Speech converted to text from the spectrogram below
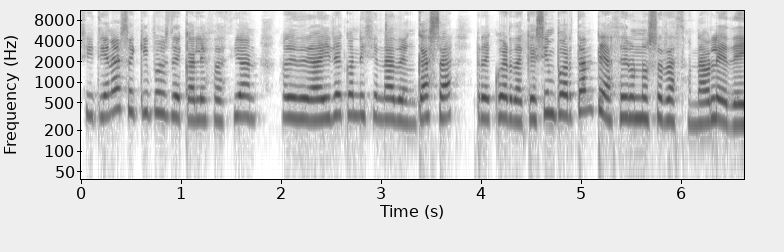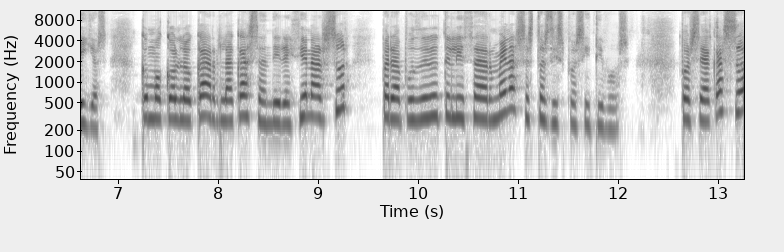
Si tienes equipos de calefacción o de aire acondicionado en casa, recuerda que es importante hacer un uso razonable de ellos, como colocar la casa en dirección al sur para poder utilizar menos estos dispositivos. Por si acaso,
